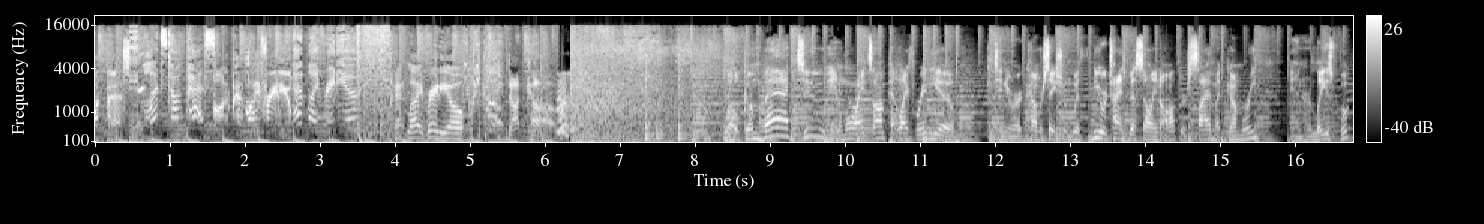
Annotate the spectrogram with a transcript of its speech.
Talk pets Let's talk pets. on Pet Life Radio. Pet Life Radio. PetLifeRadio.com. Welcome back to Animal Rights on Pet Life Radio. Continue our conversation with New York Times bestselling author Sy Montgomery and her latest book,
